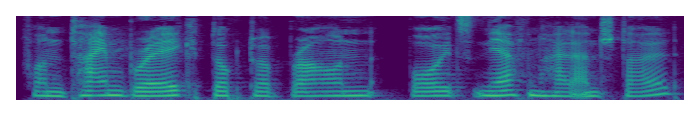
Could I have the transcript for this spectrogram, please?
von Time Break, Dr. Brown Boyds Nervenheilanstalt.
